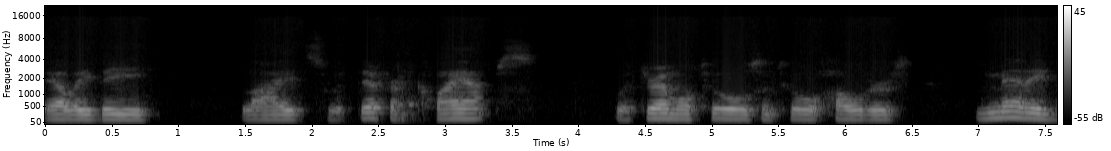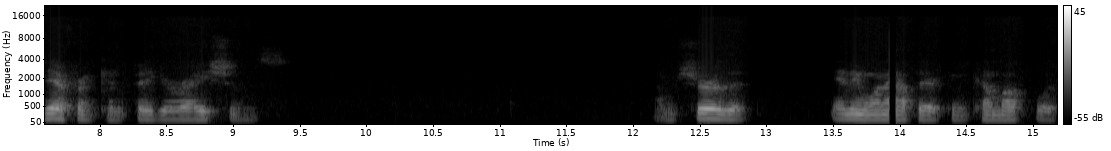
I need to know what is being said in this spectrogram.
LED lights, with different clamps, with Dremel tools and tool holders, many different configurations. I'm sure that anyone out there can come up with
